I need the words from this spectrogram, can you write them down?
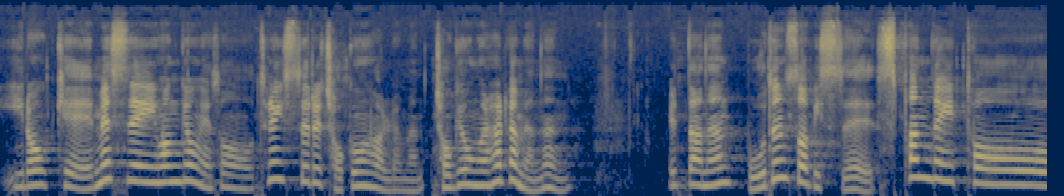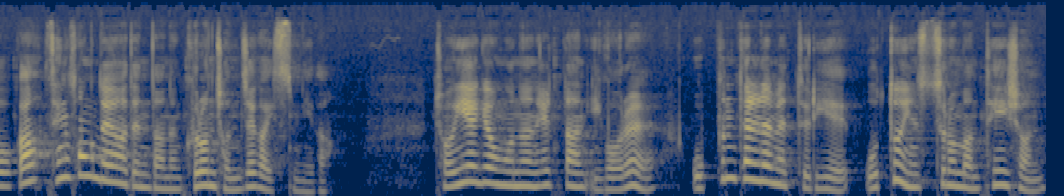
이렇게 MSA 환경에서 트레이스를 적용하려면 적용을 하려면은 일단은 모든 서비스에 스판 데이터가 생성돼야 된다는 그런 전제가 있습니다. 저희의 경우는 일단 이거를 오픈 텔레메트리의 오토 인스트루먼테이션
